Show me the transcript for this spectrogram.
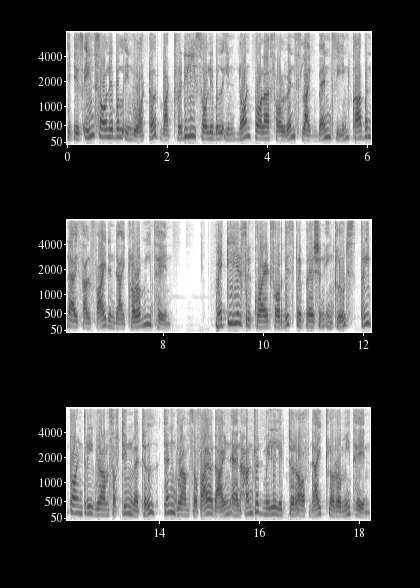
It is insoluble in water but readily soluble in non-polar solvents like benzene, carbon disulfide and dichloromethane. Materials required for this preparation includes 3.3 grams of tin metal, 10 grams of iodine and 100 milliliter of dichloromethane.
